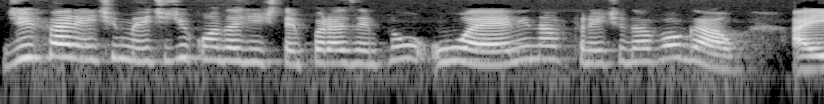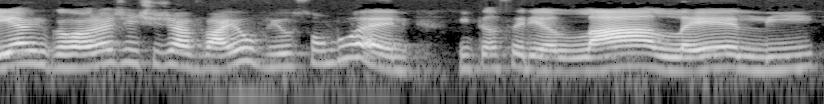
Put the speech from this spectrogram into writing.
Diferentemente de quando a gente tem, por exemplo, o L na frente da vogal. Aí agora a gente já vai ouvir o som do L. Então seria lá, lé, li.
